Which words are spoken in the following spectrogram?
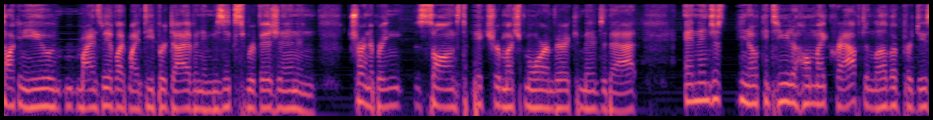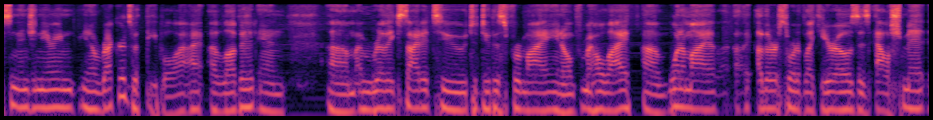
talking to you reminds me of like my deeper dive into music supervision and trying to bring songs to picture much more. I'm very committed to that and then just you know continue to hone my craft and love of producing engineering you know records with people. I, I love it and um, i'm really excited to to do this for my you know for my whole life. Um, one of my uh, other sort of like heroes is al schmitt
